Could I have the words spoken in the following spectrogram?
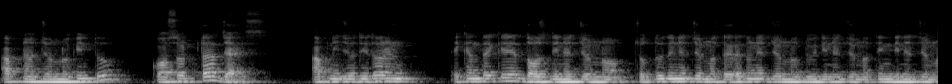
আপনার জন্য কিন্তু কসরটা জায়েজ। আপনি যদি ধরেন এখান থেকে দশ দিনের জন্য, চোদ্দ দিনের জন্য, তেরো দিনের জন্য, দুই দিনের জন্য, তিন দিনের জন্য,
